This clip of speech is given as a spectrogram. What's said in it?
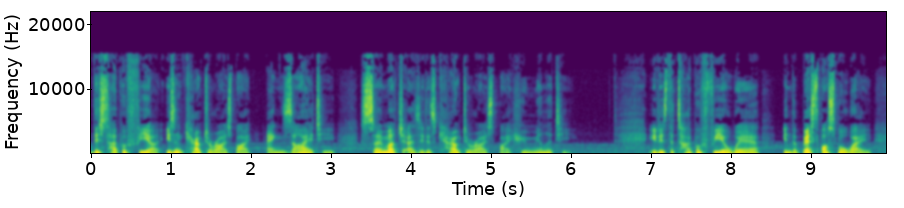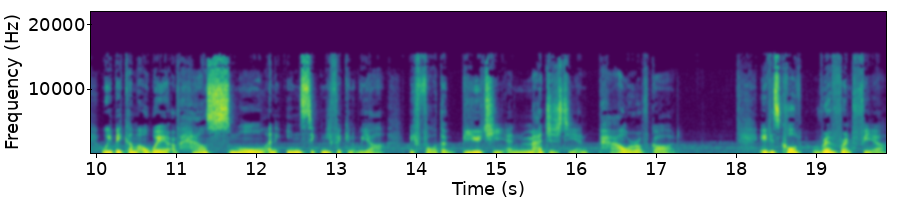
This type of fear isn't characterized by anxiety so much as it is characterized by humility. It is the type of fear where, in the best possible way, we become aware of how small and insignificant we are before the beauty and majesty and power of God. It is called reverent fear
